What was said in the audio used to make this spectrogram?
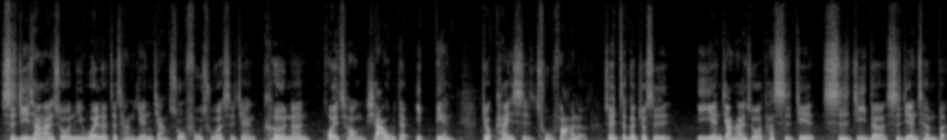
实际上来说，你为了这场演讲所付出的时间，可能会从下午的一点就开始出发了。所以这个就是以演讲来说，它实际实际的时间成本，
